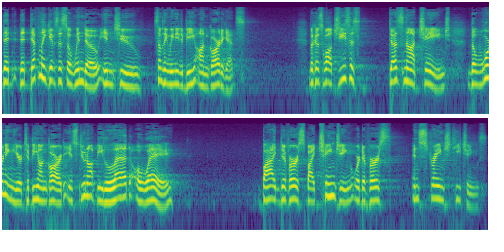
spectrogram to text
that, that definitely gives us a window into something we need to be on guard against. Because while Jesus does not change, the warning here to be on guard is do not be led away by diverse, by changing or diverse and strange teachings.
